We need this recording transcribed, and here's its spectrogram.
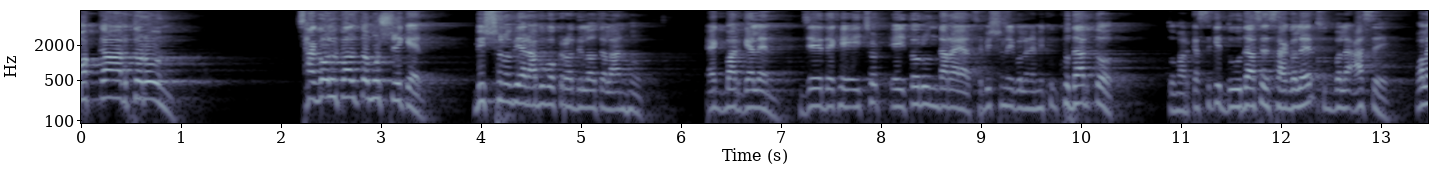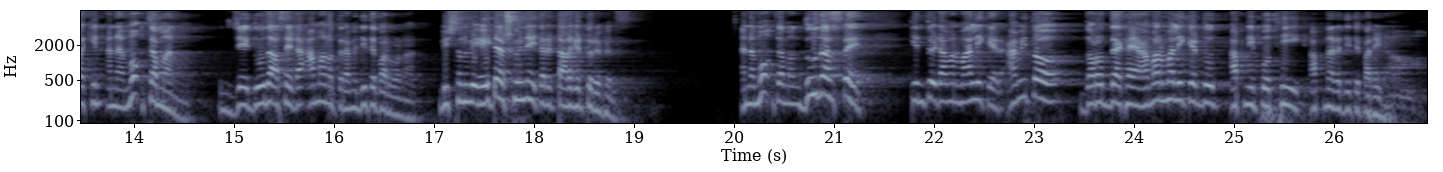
মক্কার তরুণ ছাগল পালতো মুশ্রিকের, বিশ্বনবী আর আবু বকর আনহু। একবার গেলেন, যে দেখে এই ছোট এই তরুণ দাঁড়ায় আছে। বিশ্বনবী বলেন, আমি খুব ক্ষুধার্ত। তোমার কাছে কি দুধ আছে ছাগলের? বলে, আছে। ওয়ালাকিন আনা মুতামান। যে দুধ আছে এটা আমানতের, আমি দিতে পারব না। বিশ্বনবী এইটা শুনেই তারা টার্গেট করে ফেলছে। আনা মুতামান, দুধ আছে, কিন্তু এটা আমার মালিকের। আমি তো দরদ দেখাই, আমার মালিকের দুধ আপনি পথিক, আপনারা দিতে পারি না।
